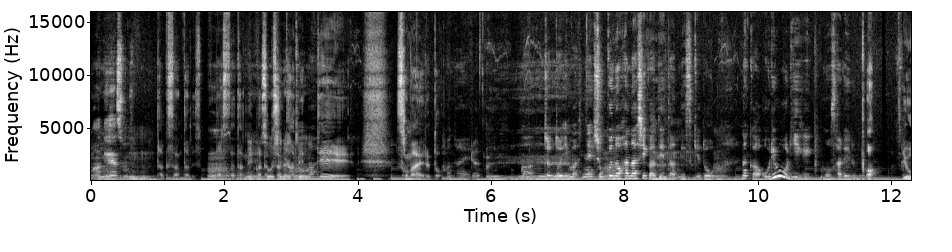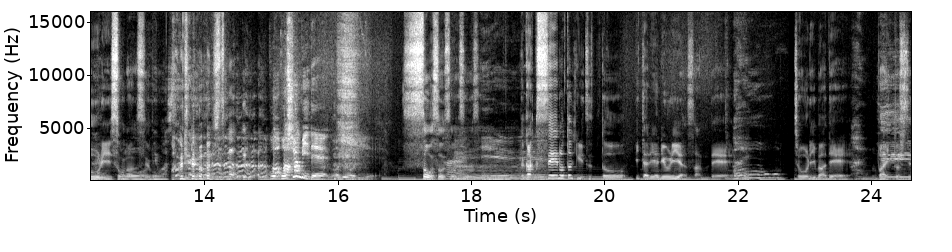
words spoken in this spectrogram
まあねそう、うん。たくさん食べてん。パスタとねかたくさん食べて備えると。まあ、ちょっと今ね食の話が出たんですけど、なんかお料理もされるあ料理そうなんですよ。出ましたごご趣味でお料理。そうそうそうそう。そう。学生の時ずっとイタリア料理屋さんでは調理場ではい。バイトして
